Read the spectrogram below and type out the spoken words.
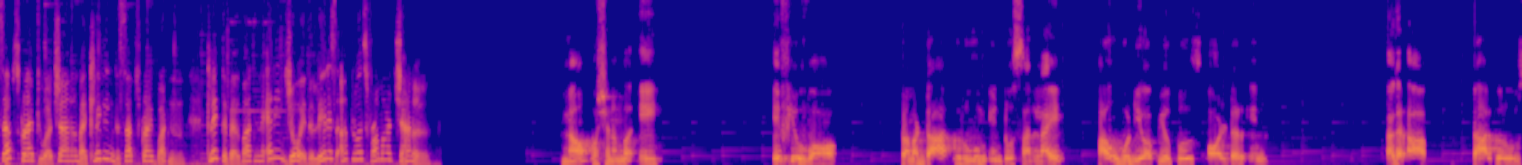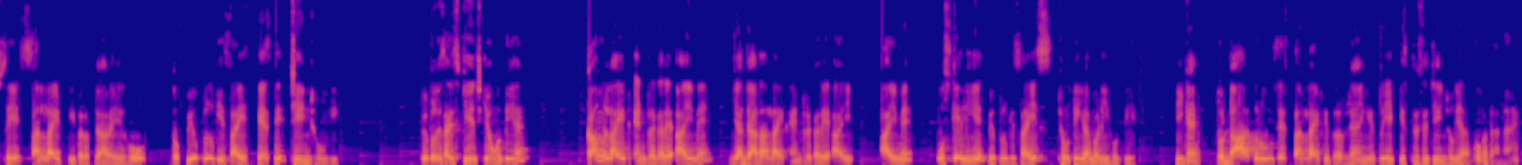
Subscribe to our channel by clicking the subscribe button. Click the bell button and enjoy the latest uploads from our channel. Now, question number 8. If you walk from a dark room into sunlight, how would your pupils alter in? अगर आप dark room से sunlight की तरफ़ जा रहे हो तो pupal की साइज़ कैसे चेंज होगी प्यूपल की साइज़ चेंज क्यों होती है? कम लाइट एंटर करे आई में या ज़्यादा लाइट एंटर करे आई आई में, उसके लिए प्यूपल की साइज़ छोटी या बड़ी होती है। ठीक है? तो डार्क रूम से सनलाइट की तरफ़ जाएँगे तो ये किस तरह से चेंज होगी आपको बताना है।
